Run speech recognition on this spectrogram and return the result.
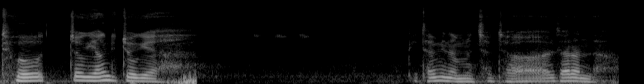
저쪽 양지 쪽에 비타민 하면 참잘 자란다.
